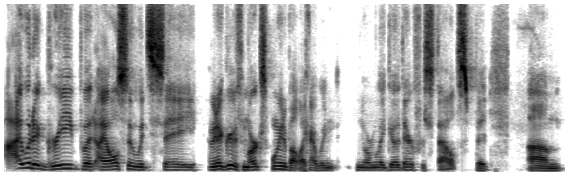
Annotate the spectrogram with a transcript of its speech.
I would agree, but I also would say, I mean, I agree with Mark's point about like I wouldn't normally go there for stouts, but um,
